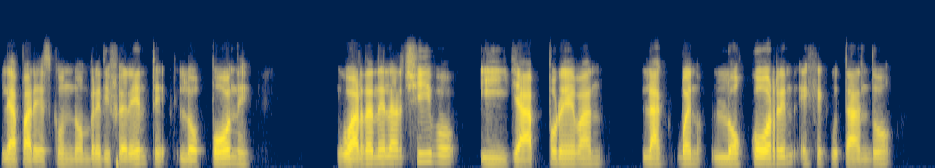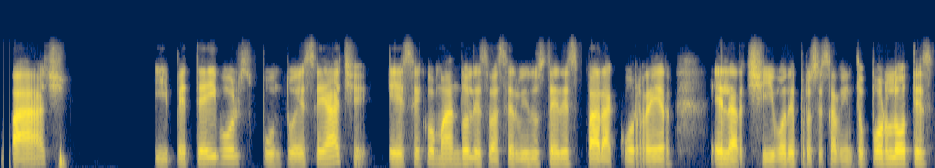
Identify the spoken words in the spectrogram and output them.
le aparezca un nombre diferente, lo pone, guardan el archivo y ya prueban la, bueno, lo corren ejecutando bash iptables.sh. Ese comando les va a servir a ustedes para correr el archivo de procesamiento por lotes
